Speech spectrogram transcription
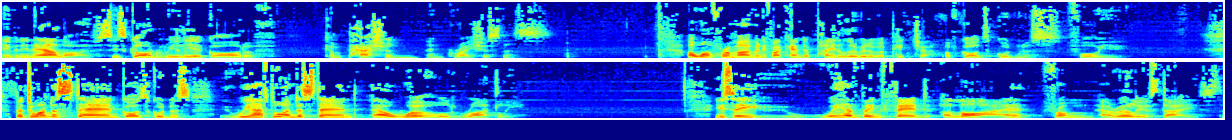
even in our lives, is God really a God of compassion and graciousness? I want for a moment, if I can, to paint a little bit of a picture of God's goodness for you. But to understand God's goodness, we have to understand our world rightly. You see, we have been fed a lie from our earliest days.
